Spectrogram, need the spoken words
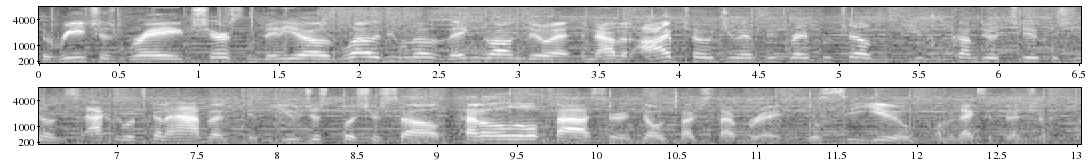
The reach is great. Share some videos, let other people know that they can go out and do it. And now that I've towed you in through Grapefruit Trails, you can come do it too because you know exactly what's gonna happen if you just push yourself, pedal a little faster, and don't touch that brake. We'll see you on the next adventure.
